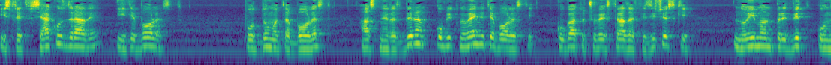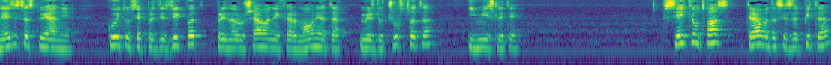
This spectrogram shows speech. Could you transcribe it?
и след всяко здраве иде болест. Под думата болест аз не разбирам обикновените болести, когато човек страда физически, но имам предвид онези състояния, които се предизвикват при нарушаване хармонията между чувствата и мислите. Всеки от вас трябва да се запита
